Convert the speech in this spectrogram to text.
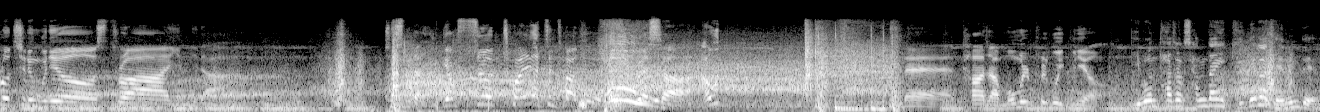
아 이걸로 치는군요. 스트라이크입니다. 좋습니다. 유격수 초알 같은 타구. 그래서 아웃. 네, 타자 몸을 풀고 있군요. 이번 타석 상당히 기대가 되는데요.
